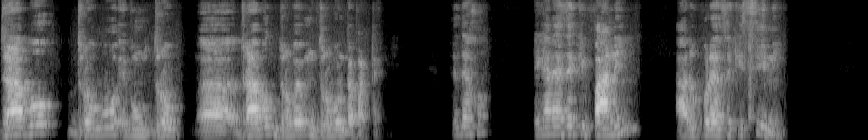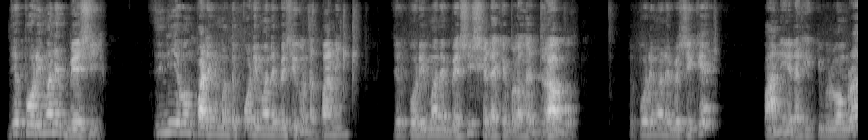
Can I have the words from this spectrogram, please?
দ্রাবক দ্রব্য এবং দ্রব দ্রাবক, দ্রব্য এবং দ্রবণ ব্যাপারটা কি? দেখো, এখানে আছে কি পানি আর উপরে আছে কি চিনি। যে পরিমাণে বেশি, চিনি এবং পানির মধ্যে পরিমাণে বেশি কোনটা? পানি। যে পরিমাণে বেশি সেটাকে বলা হয় দ্রাবক পরিমাণে বেশি কে? পানি। এটাকে কি বলব আমরা?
